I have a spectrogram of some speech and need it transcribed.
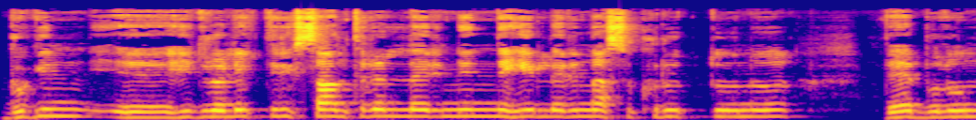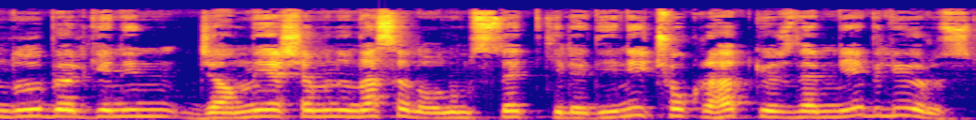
Bugün e, hidroelektrik santrallerinin nehirleri nasıl kuruttuğunu ve bulunduğu bölgenin canlı yaşamını nasıl olumsuz etkilediğini çok rahat gözlemleyebiliyoruz.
